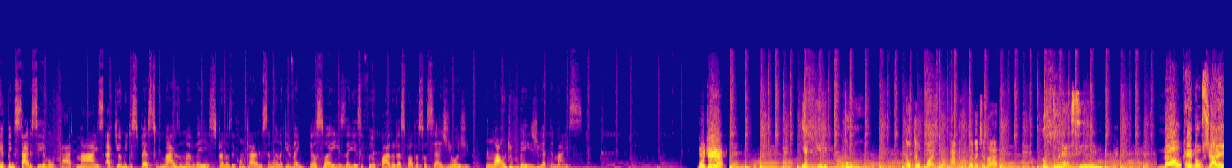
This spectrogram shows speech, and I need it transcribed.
repensar e se revoltar, mas aqui eu me despeço mais uma vez para nos encontrarmos semana que vem. Eu sou a Isa e esse foi o quadro das pautas sociais de hoje. Um áudio beijo e até mais. Bom dia! E aquele pum? Não tenho paz pra absolutamente nada. Cultura é assim. Não renunciarei.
